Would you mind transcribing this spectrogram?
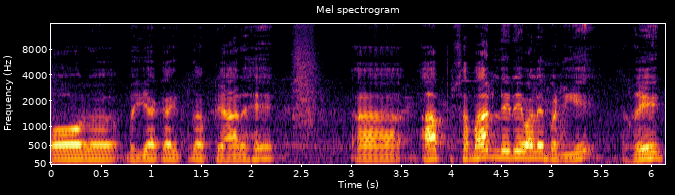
और भैया का इतना प्यार है आ, आप सामान लेने वाले बनिए रेट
